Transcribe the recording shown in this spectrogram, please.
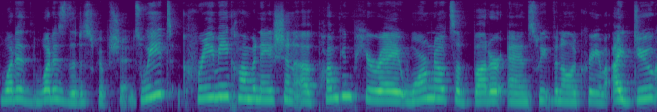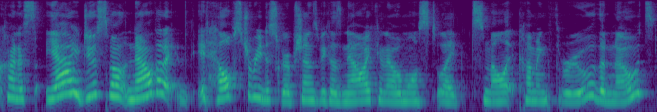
what is, what is the description? Sweet, creamy combination of pumpkin puree, warm notes of butter, and sweet vanilla cream. I do kind of, yeah, I do smell, now that I, it helps to read descriptions because now I can almost like smell it coming through the notes.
